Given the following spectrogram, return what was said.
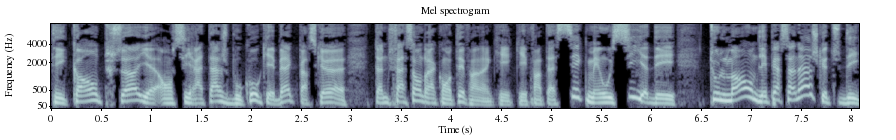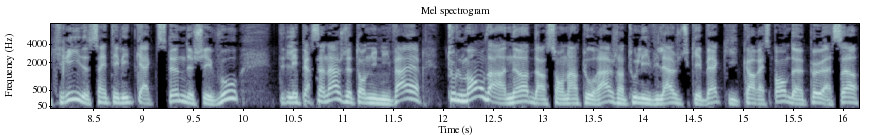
tes comptes, tout ça, on s'y rattache beaucoup au Québec parce que tu as une façon de raconter qui, est, qui, est, fantastique, mais aussi il y a des tout le monde, les personnages que tu décris de Saint-Élie de Caxton de chez vous, les personnages de ton univers, tout le monde en a dans son entourage, dans tous les villages du Québec qui correspondent un peu à ça.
